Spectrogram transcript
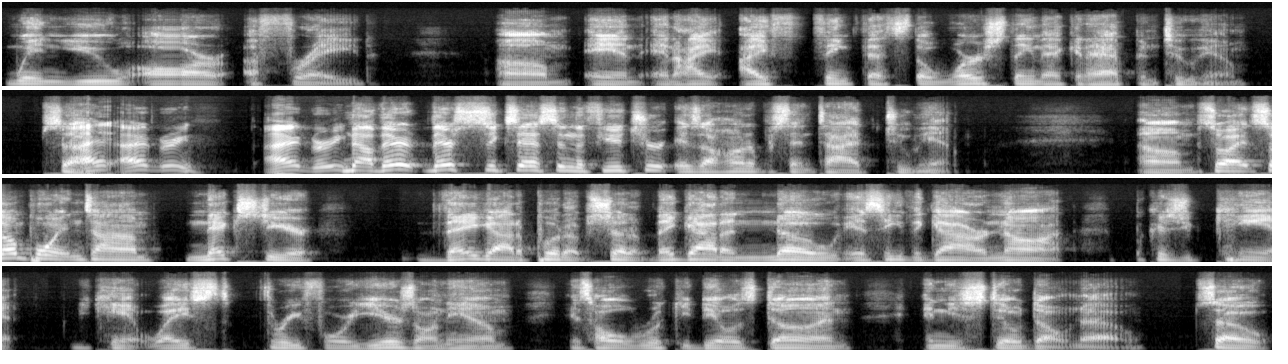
when you are afraid, um, and and I I think that's the worst thing that could happen to him. So I, I agree. I agree. Now their their success in the future is hundred percent tied to him. Um, so at some point in time next year, they got to put up, shut up. They got to know is he the guy or not because you can't you can't waste three, four years on him. His whole rookie deal is done, and you still don't know. So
